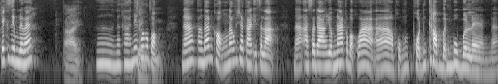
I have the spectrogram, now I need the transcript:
เก๊กซิมเลยไหมตายเออนะคะ นี่เจ๋งเขาก็บอกจริงนะ ทางด้านของนักวิชาการอิสระนะอัสดางยมนาคก็บอกว่าอ่าผมผลคำเหมือนบูมเบอร์แรงนะ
